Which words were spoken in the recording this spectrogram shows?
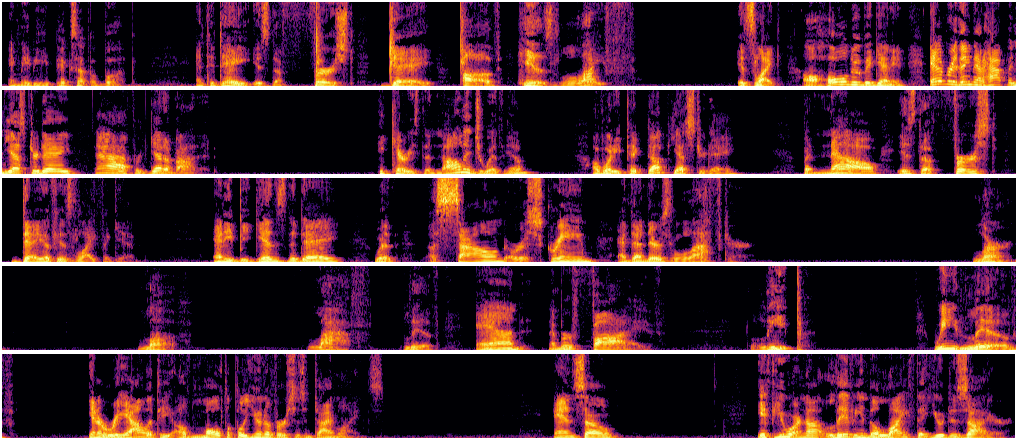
and maybe he picks up a book. And today is the first day of his life. It's like a whole new beginning. Everything that happened yesterday, ah, forget about it. He carries the knowledge with him of what he picked up yesterday, but now is the first day of his life again. And he begins the day with a sound or a scream, and then there's laughter. Learn, love, laugh, live. And number five, leap. We live in a reality of multiple universes and timelines. And so, if you are not living the life that you desire,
